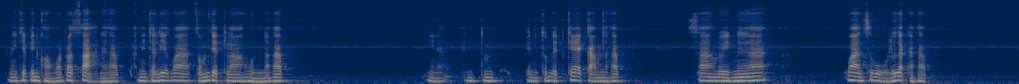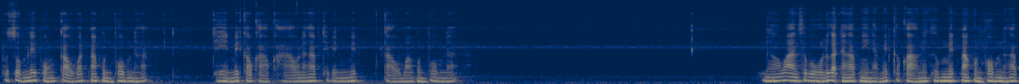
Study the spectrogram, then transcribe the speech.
อันนี้จะเป็นของวัดประสาทนะครับ อันนี้จะเรียกว่าสมเด็จลาหุนนะครับ นี่นะ เป็นสมเป็นสมเด็จแก้กรรมนะครับ สร้างโดยเนื้อว่านสบู่เลือดนะครับ ผสมด้วยผงเก่าวัดบางขุนพรมนะครับ จะเห็นเม็ดขาวๆนะครับ จะเป็นเม็ดเก่าบางขุนพรมนะ เนื้อว่านสบู่เลือดนะครับนี่เนะเม็ดขาวๆนี่คือเม็ดบางขุนพรมนะครับ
